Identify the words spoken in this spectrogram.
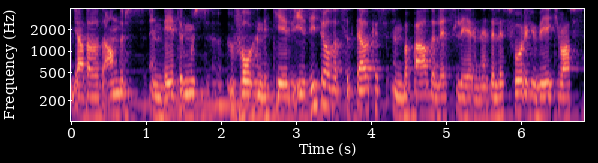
ja, dat het anders en beter moest volgende keer. Je ziet wel dat ze telkens een bepaalde les leren. Hè. De les vorige week was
